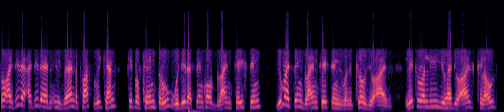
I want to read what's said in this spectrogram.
So I did a, I did an event the past weekend. People came through. We did a thing called blind tasting. You might think blind tasting is when you close your eyes. Literally, you had your eyes closed.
